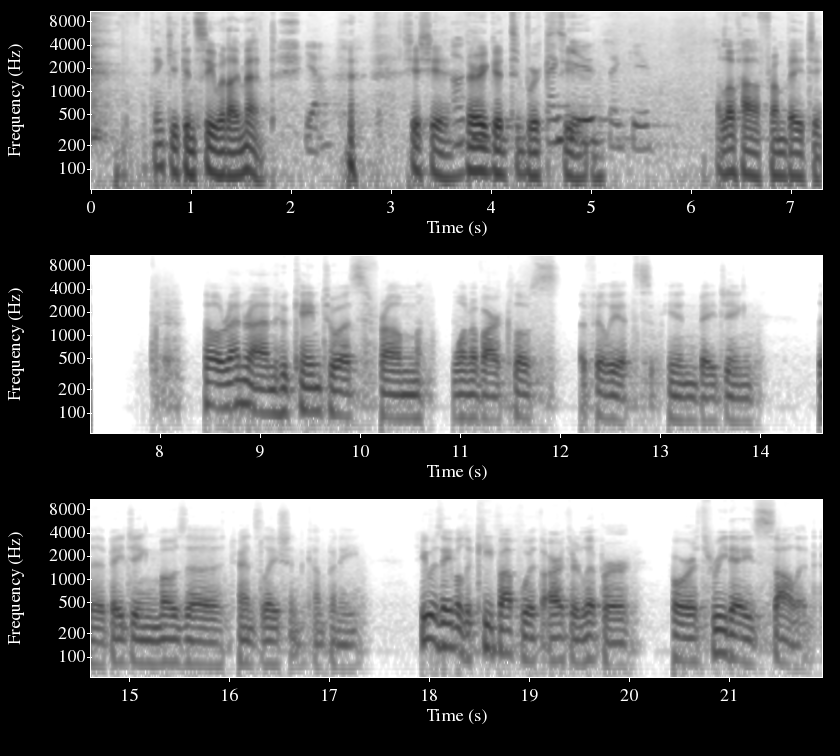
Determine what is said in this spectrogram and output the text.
I think you can see what I meant. Yeah, 谢谢 Okay. Very good to work thank with you. you, thank you. Aloha from Beijing. So Renran, who came to us from one of our close affiliates in Beijing, the Beijing Moza Translation Company, she was able to keep up with Arthur Lipper for three days solid,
